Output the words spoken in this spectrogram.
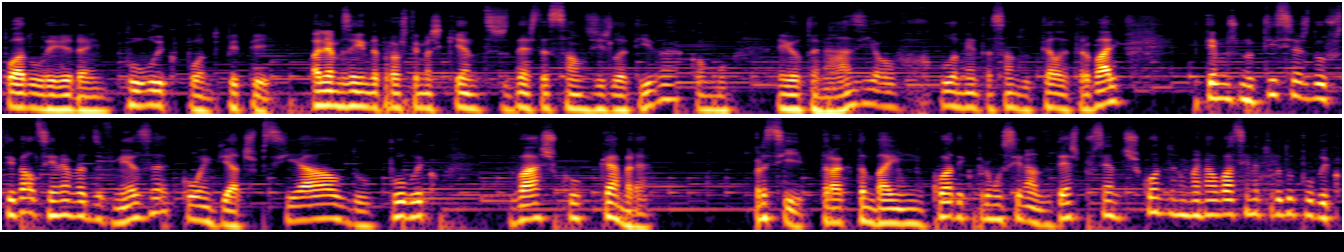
pode ler em público.pt. Olhamos ainda para os temas quentes desta sessão legislativa, como a eutanásia ou a regulamentação do teletrabalho. Temos notícias do Festival de Cinema de Veneza com o enviado especial do público Vasco Câmara. Para si, trago também um código promocional de 10% de desconto numa nova assinatura do público.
